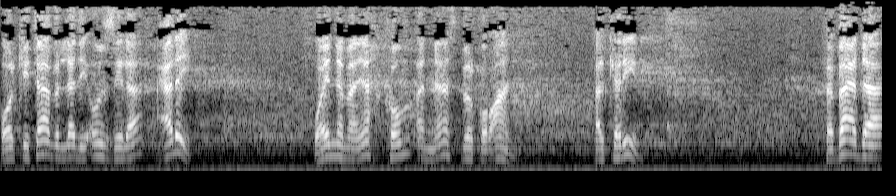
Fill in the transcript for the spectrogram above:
والكتاب الذي أنزل عليه وإنما يحكم الناس بالقرآن الكريم. فبعد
